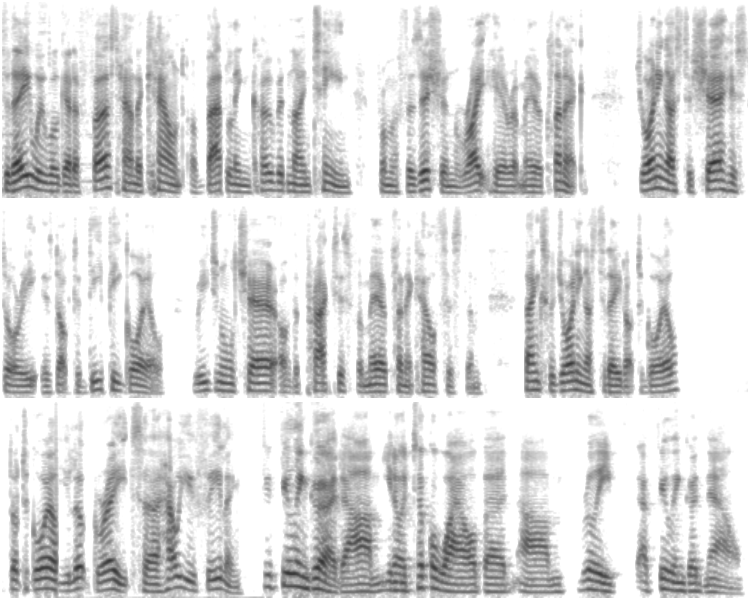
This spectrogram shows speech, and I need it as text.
Today, we will get a first hand account of battling COVID 19 from a physician right here at Mayo Clinic. Joining us to share his story is Dr. Deepi Goyal, Regional Chair of the Practice for Mayo Clinic Health System. Thanks for joining us today, Dr. Goyal. Dr. Goyal, you look great. Uh, how are you feeling? Feeling good. Um, you know, it took a while, but um, really uh, feeling good now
